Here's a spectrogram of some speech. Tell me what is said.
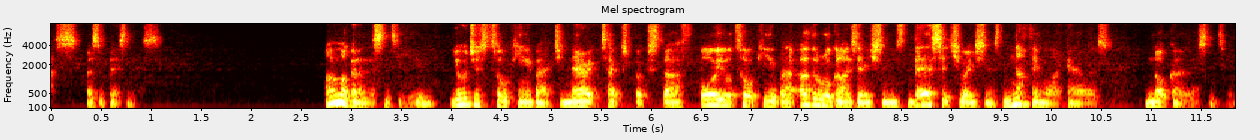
us as a business. I'm not going to listen to you. You're just talking about generic textbook stuff, or you're talking about other organizations, their situation is nothing like ours. I'm not going to listen to you.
